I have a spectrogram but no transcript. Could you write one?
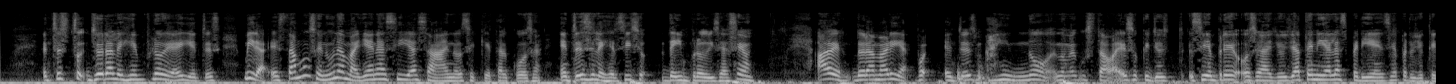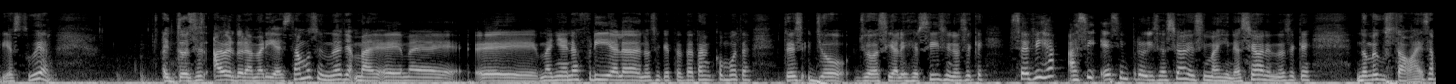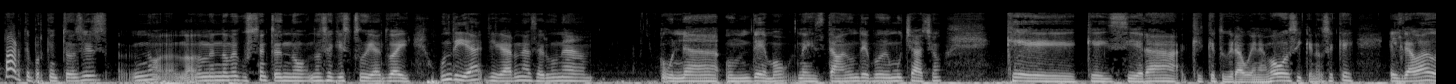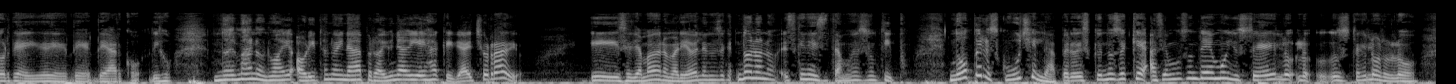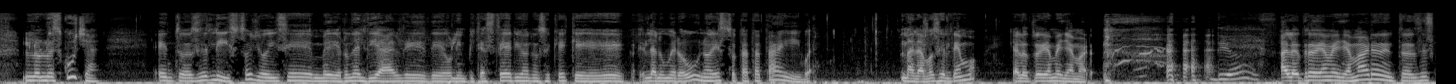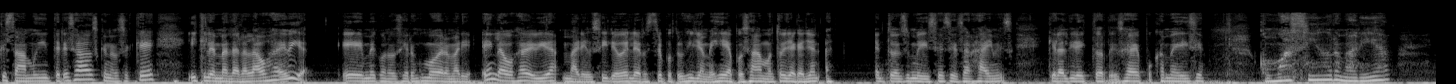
entonces yo era el ejemplo de ahí, entonces, mira, estamos en una mañana así, así, no sé qué tal cosa, entonces el ejercicio de improvisación. A ver, Dora María, entonces, ay, no, no me gustaba eso, que yo siempre, o sea, yo ya tenía la experiencia, pero yo quería estudiar. Entonces, a ver, Dora María, estamos en una ma- eh, eh, mañana fría, la no sé qué, ta, ta, tan, como ta. Entonces, yo, yo hacía el ejercicio y no sé qué. Se fija, así, es improvisación, es imaginaciones, no sé qué. No me gustaba esa parte, porque entonces, no, no, no, no me gusta, entonces no, no seguí estudiando ahí. Un día llegaron a hacer una, una, un demo, necesitaban un demo de un muchacho que, que hiciera, que, que tuviera buena voz y que no sé qué. El grabador de ahí de, de- de Arco dijo, no hermano, no hay, ahorita no hay nada, pero hay una vieja que ya ha hecho radio. Y se llama Dora María Vélez, no sé qué. No, no, no, es que necesitamos es un tipo. No, pero escúchela, pero es que no sé qué, hacemos un demo y usted lo, lo- usted lo, lo, lo, lo escucha. Entonces, listo, yo hice, me dieron el dial de, de Olímpica Estéreo, no sé qué, que la número uno, esto, ta, ta, ta, y bueno, mandamos el demo y al otro día me llamaron. Dios. Al otro día me llamaron, entonces que estaban muy interesados, que no sé qué, y que les mandara la hoja de vida. Eh, me conocieron como Dora María. En la hoja de vida, María Auxilio Vélez, Restrepo Trujillo, Mejía, Posada, Montoya, Gallán. Ah, Entonces me dice César Jaimes, que era el director de esa época, me dice, ¿cómo ha sido Dora María?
